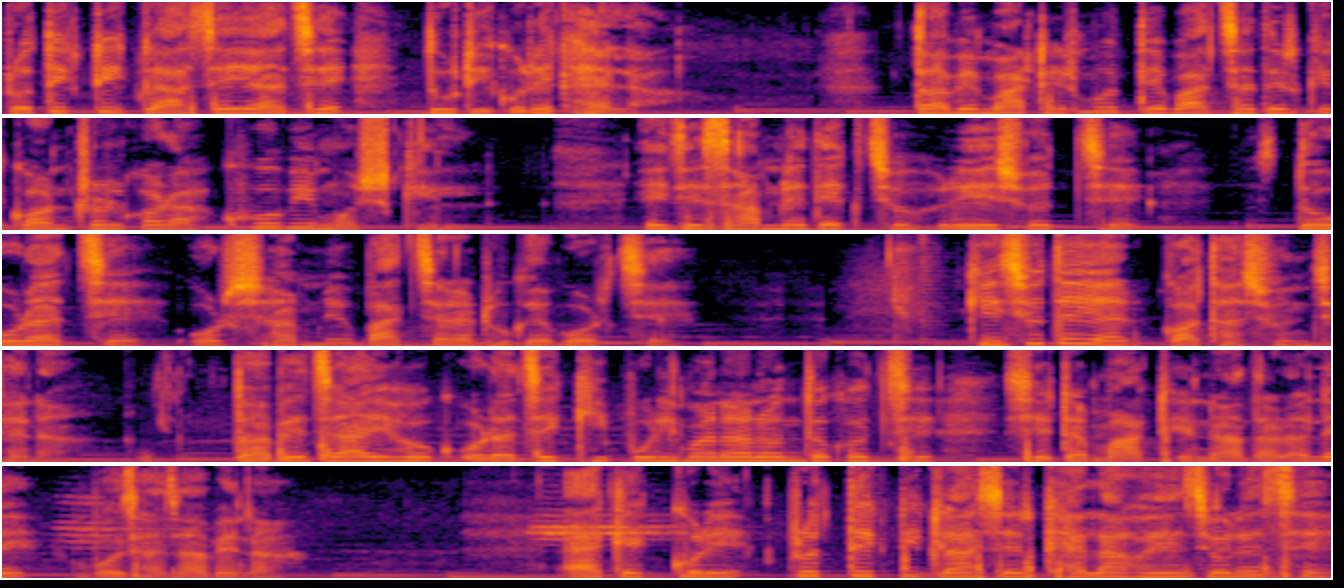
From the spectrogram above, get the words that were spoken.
প্রত্যেকটি ক্লাসেই আছে দুটি করে খেলা। তবে মাঠের মধ্যে বাচ্চাদেরকে কন্ট্রোল করা খুবই মুশকিল। এই যে সামনে দেখছ, রেস হচ্ছে, দৌড়াচ্ছে, ওর সামনে বাচ্চারা ঢুকে পড়ছে। কিছুতেই আর কথা শুনছে না। তবে যাই হোক, ওরা যে কী পরিমাণ আনন্দ করছে, সেটা মাঠে না দাঁড়ালে বোঝা যাবে না। এক এক করে প্রত্যেকটি ক্লাসের খেলা হয়ে চলেছে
